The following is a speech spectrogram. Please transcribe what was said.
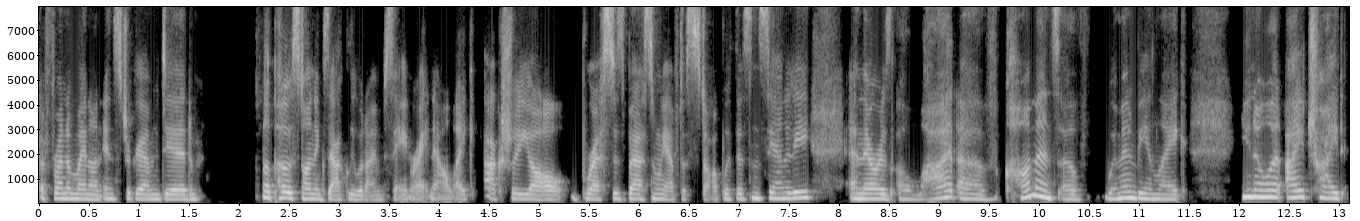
a friend of mine on Instagram did a post on exactly what I'm saying right now. Like, actually, y'all, breast is best, and we have to stop with this insanity. And there was a lot of comments of women being like, you know what? I tried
